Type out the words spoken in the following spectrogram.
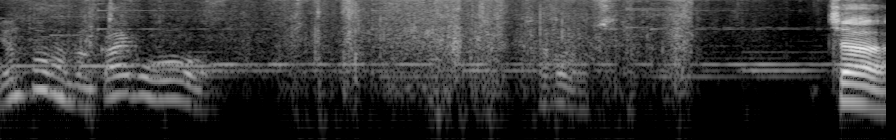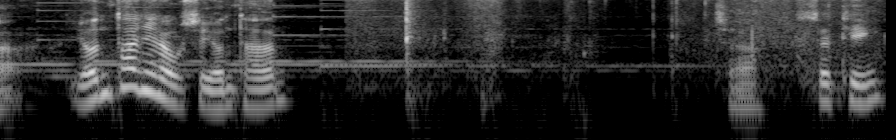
연탄 한번 깔고 잡아봅시다. 자, 연탄이라고 써요, 연탄. 자, 세팅.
